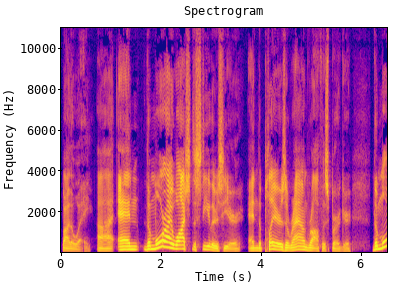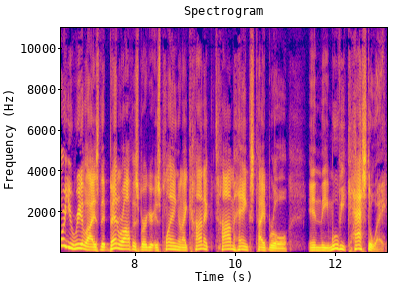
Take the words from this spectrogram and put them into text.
by the way. Uh, and the more I watch the Steelers here and the players around Roethlisberger, the more you realize that Ben Roethlisberger is playing an iconic Tom Hanks type role in the movie Cast Away.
